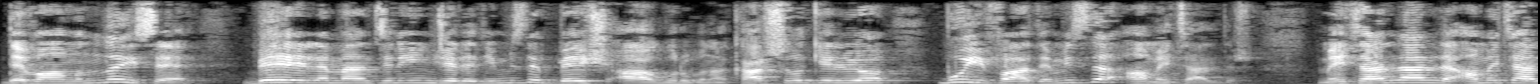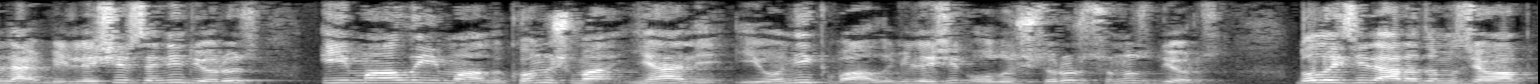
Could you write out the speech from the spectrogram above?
Devamında ise B elementini incelediğimizde 5A grubuna karşılık geliyor. Bu ifademiz de ametaldir. Metallerle ametaller birleşirse ne diyoruz? İmalı imalı konuşma yani iyonik bağlı bileşik oluşturursunuz diyoruz. Dolayısıyla aradığımız cevap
